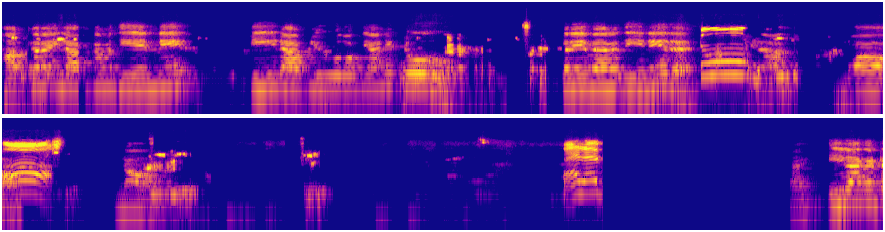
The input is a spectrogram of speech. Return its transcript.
හතර ඉලක්කම තියෙන්නේ TWO කියන්නේ 2 උත්තරේ වැරදි නේද? Two. No. No. Right. ඊළඟට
